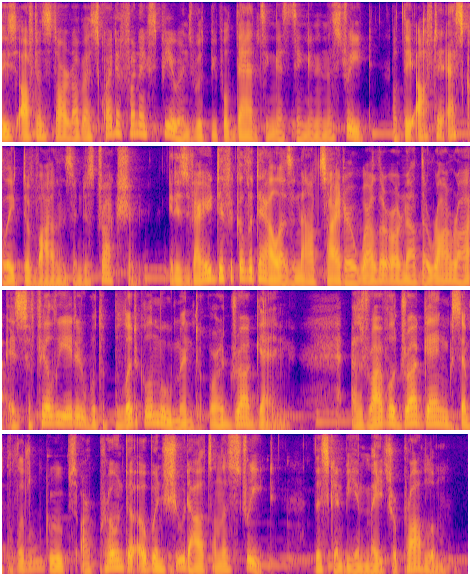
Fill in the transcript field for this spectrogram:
These often start up as quite a fun experience with people dancing and singing in the street, but they often escalate to violence and destruction. It is very difficult to tell as an outsider whether or not the Rara is affiliated with a political movement or a drug gang. As rival drug gangs and political groups are prone to open shootouts on the street, this can be a major problem.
